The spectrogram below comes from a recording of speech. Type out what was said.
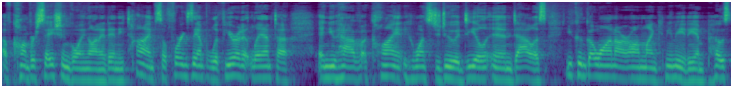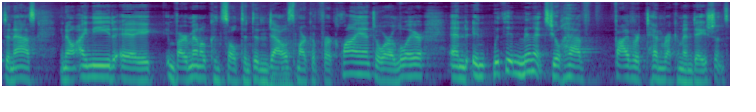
of conversation going on at any time. So, for example, if you're in Atlanta and you have a client who wants to do a deal in Dallas, you can go on our online community and post and ask, you know, I need a environmental consultant in the Dallas market for a client or a lawyer and in, within minutes you'll have five or ten recommendations.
